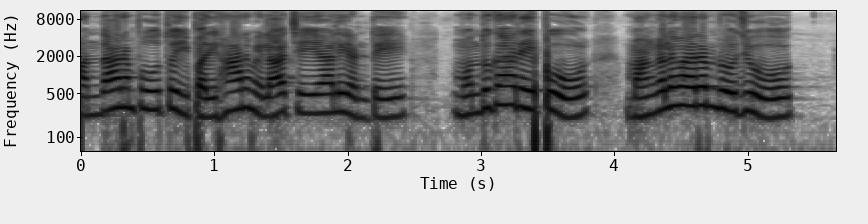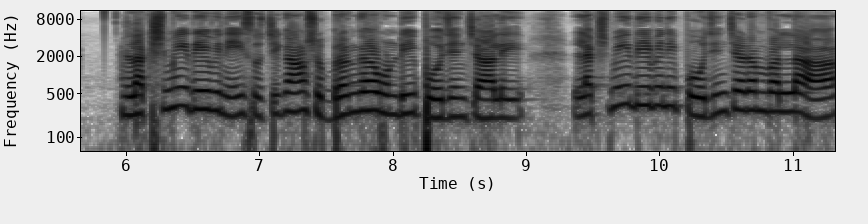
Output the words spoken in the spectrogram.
మందారం పువ్వుతో ఈ పరిహారం ఎలా చేయాలి అంటే ముందుగా రేపు మంగళవారం రోజు లక్ష్మీదేవిని శుచిగా శుభ్రంగా ఉండి పూజించాలి. లక్ష్మీదేవిని పూజించడం వల్ల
